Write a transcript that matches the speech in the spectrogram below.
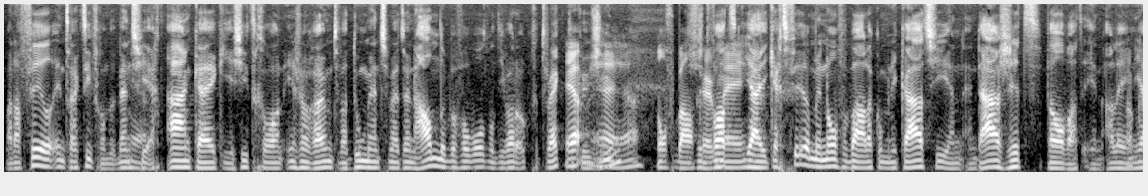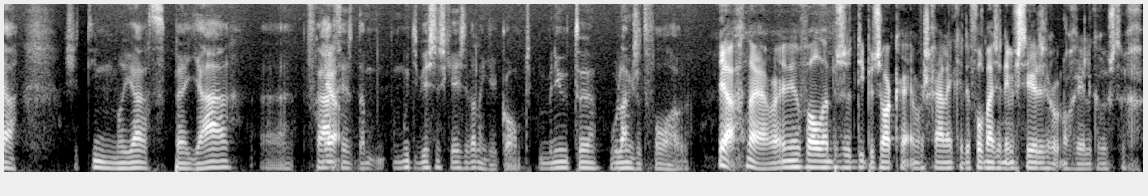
Maar dan veel interactiever. Omdat mensen Ja. je echt aankijken. Je ziet gewoon in zo'n ruimte, wat doen mensen met hun handen bijvoorbeeld. Want die worden ook getracked, die Ja, kun je zien. ja. Non-verbaal Dus wat, mee. ja, je krijgt veel meer non-verbale communicatie en, en daar zit wel wat in. Alleen ja, als je 10 miljard per jaar eh vraag Ja. is, dan, dan moet die business case er wel een keer komen. Dus ik ben benieuwd eh, hoe lang ze het volhouden. Ja, nou ja, maar in ieder geval hebben ze diepe zakken en waarschijnlijk, volgens mij zijn de investeerders er ook nog redelijk rustig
